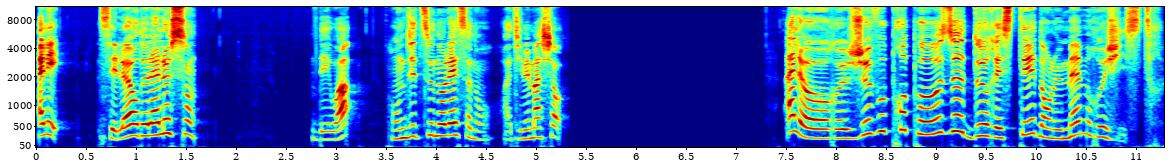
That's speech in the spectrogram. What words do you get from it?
Allez, c'est l'heure de la leçon. では、本日のレッスンを始めましょう。Alors, je vous propose de rester dans le même registre.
